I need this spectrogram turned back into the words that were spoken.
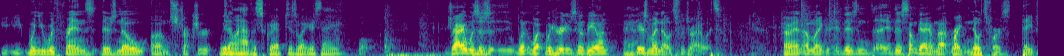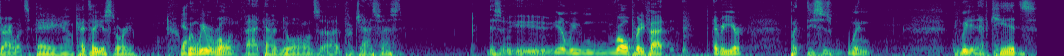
you, when you're with friends, there's no um, structure. We to- don't have a script, is what you're saying? Dreiwitz was when, when we heard he was going to be on. Yeah. Here's my notes for Dreiwitz. All right, I'm like, if there's if there's some guy I'm not writing notes for, it's Dave Dreiwitz. There you go. Can I tell you a story? Yeah. When we were rolling fat down in New Orleans uh, for Jazz Fest, this you, you know we roll pretty fat every year, but this is when we didn't have kids,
